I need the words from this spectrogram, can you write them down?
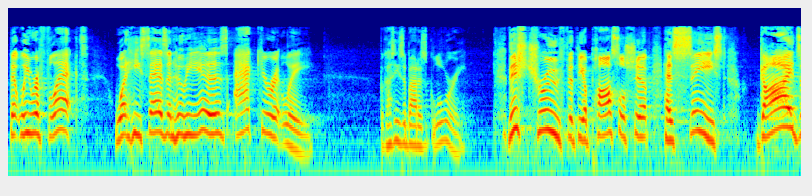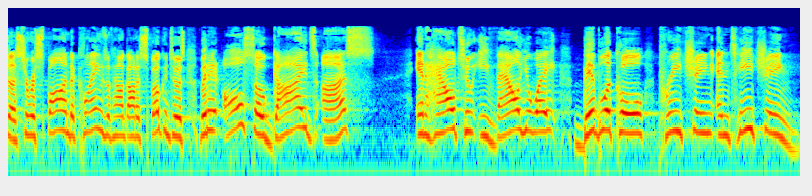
that we reflect what He says and who He is accurately because He's about His glory. This truth that the apostleship has ceased guides us to respond to claims of how God has spoken to us, but it also guides us in how to evaluate biblical preaching and teaching.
